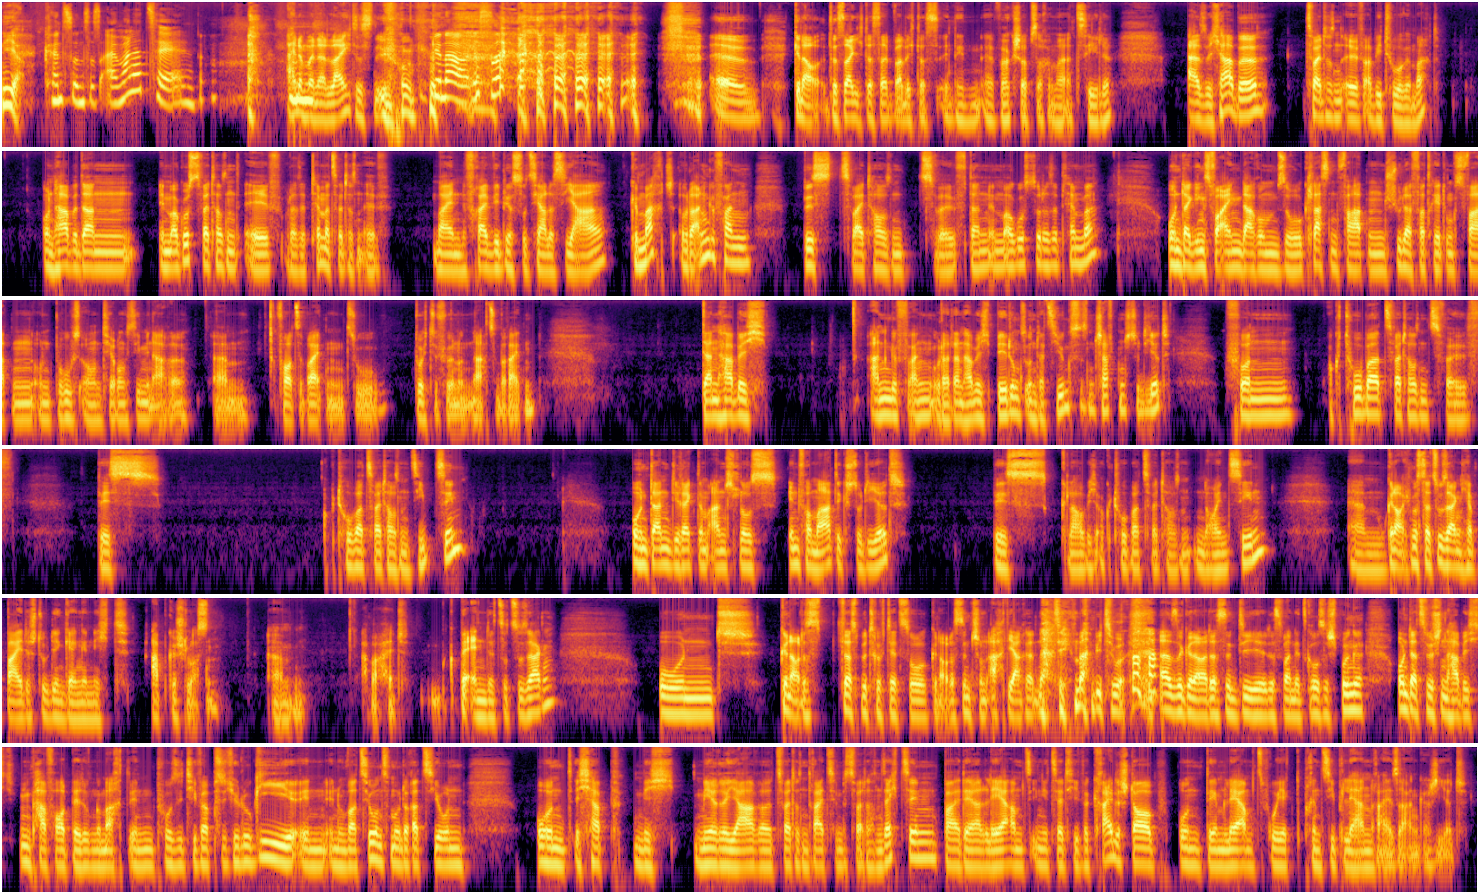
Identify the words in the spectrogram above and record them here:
Ja. Könntest du uns das einmal erzählen? Eine meiner leichtesten Übungen. Genau. Das ähm, genau, das sage ich deshalb, weil ich das in den äh, Workshops auch immer erzähle. Also ich habe 2011 Abitur gemacht und habe dann im August 2011 oder September 2011 mein freiwilliges soziales Jahr gemacht oder angefangen bis 2012 dann im August oder September. Und da ging es vor allem darum, so Klassenfahrten, Schülervertretungsfahrten und Berufsorientierungsseminare ähm, vorzubereiten, zu, durchzuführen und nachzubereiten. Dann habe ich angefangen oder dann habe ich Bildungs- und Erziehungswissenschaften studiert von Oktober 2012 bis Oktober 2017 und dann direkt im Anschluss Informatik studiert bis, glaube ich, Oktober 2019. Ähm, genau, ich muss dazu sagen, ich habe beide Studiengänge nicht abgeschlossen, ähm, aber halt beendet sozusagen. Und genau, das, das betrifft jetzt so, genau, das sind schon acht Jahre nach dem Abitur. Also genau, das sind die, das waren jetzt große Sprünge. Und dazwischen habe ich ein paar Fortbildungen gemacht in positiver Psychologie, in Innovationsmoderation. Und ich habe mich mehrere Jahre 2013 bis 2016 bei der Lehramtsinitiative Kreidestaub und dem Lehramtsprojekt Prinzip Lernreise engagiert.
